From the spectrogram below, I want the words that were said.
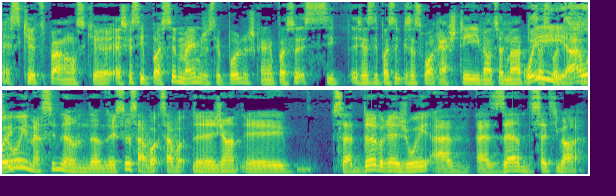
Est-ce que tu penses que, est-ce que c'est possible même, je sais pas, là, je connais pas ça, si- est-ce que c'est possible que ça soit racheté éventuellement puis que ça soit Oui, ah oui, oui, merci de, me- de me dire ça. Ça va, ça va, euh, ça devrait jouer à, à Z cet hiver.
